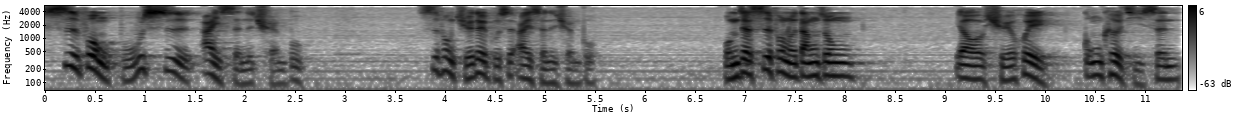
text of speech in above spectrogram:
侍奉不是爱神的全部，侍奉绝对不是爱神的全部。我们在侍奉的当中，要学会。攻克己身，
